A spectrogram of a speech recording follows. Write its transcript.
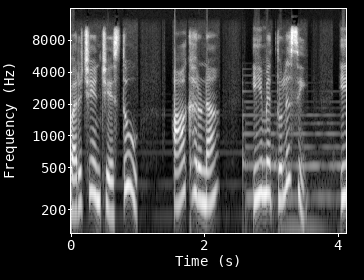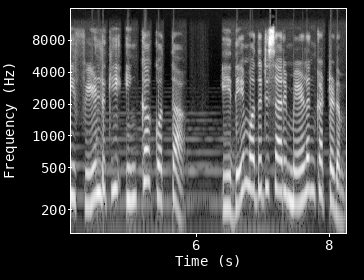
పరిచయం చేస్తూ ఆఖరున ఈమె తులసి ఈ ఫీల్డ్కి ఇంకా కొత్త ఇదే మొదటిసారి మేళం కట్టడం.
